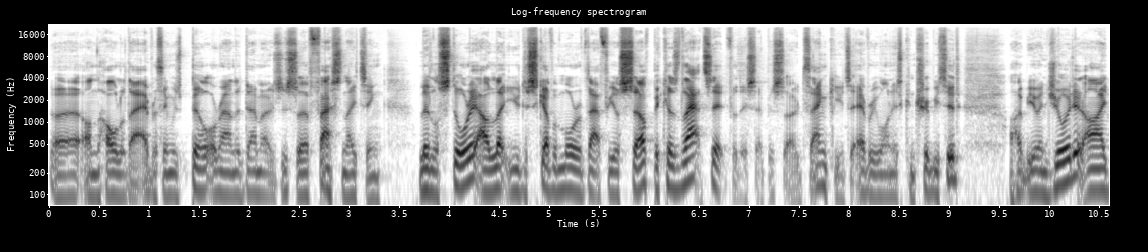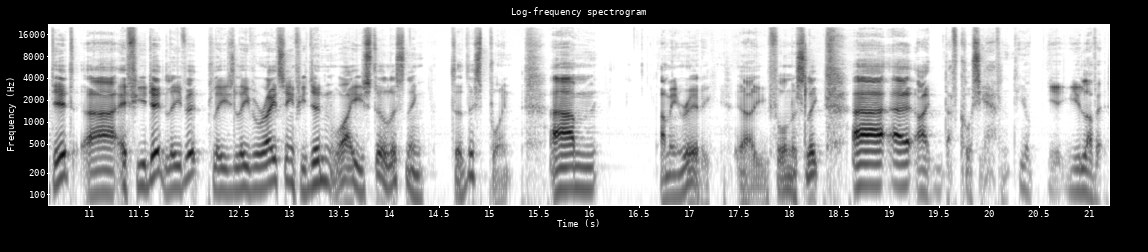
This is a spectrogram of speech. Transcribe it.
uh, on the whole of that. Everything was built around the demos. It's a fascinating little story. I'll let you discover more of that for yourself because that's it for this episode. Thank you to everyone who's contributed. I hope you enjoyed it. I did. Uh, if you did leave it, please leave a rating. If you didn't, why are you still listening to this point? Um, I mean, really, are you falling asleep? Uh, uh, I, of course you haven't. You're, you you love it.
